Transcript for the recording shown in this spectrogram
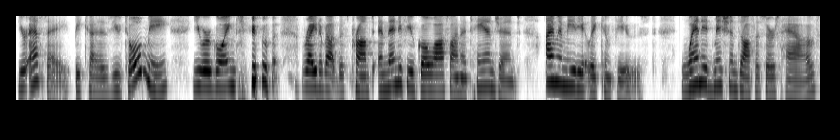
your essay because you told me you were going to write about this prompt. And then if you go off on a tangent, I'm immediately confused. When admissions officers have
